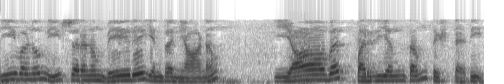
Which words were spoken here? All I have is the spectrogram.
ஜீவனும் ஈஸ்வரனும் வேறு என்ற ஞானம் யாவத் பர்யந்தம் திஷ்டதி.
